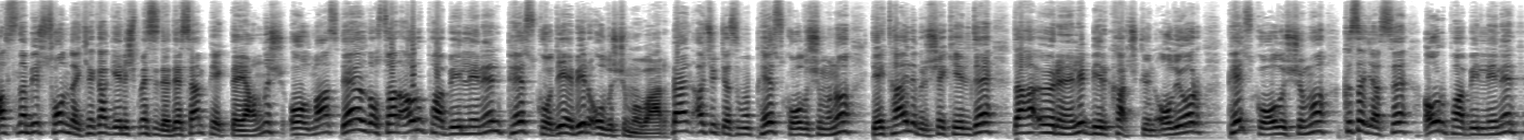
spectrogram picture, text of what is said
Aslında bir son dakika gelişmesi de desem pek de yanlış olmaz. Değerli dostlar Avrupa Birliği'nin PESCO diye bir oluşumu var. Ben açıkçası bu PESCO oluşumunu detaylı bir şekilde daha öğreneli birkaç gün oluyor. PESCO oluşumu kısacası Avrupa Birliği'nin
